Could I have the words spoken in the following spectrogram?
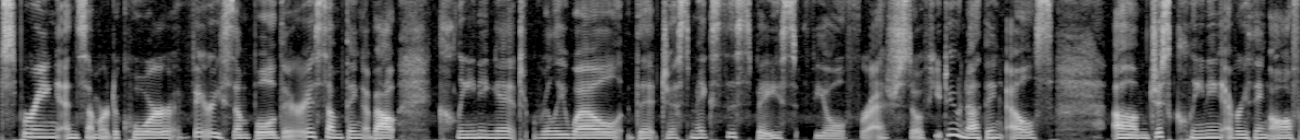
spring and summer decor very simple, there is something about cleaning it really well that just makes the space feel fresh. So if you do nothing else, um, just cleaning everything off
